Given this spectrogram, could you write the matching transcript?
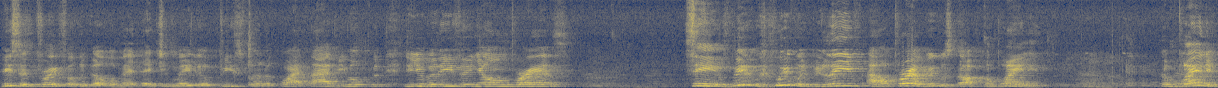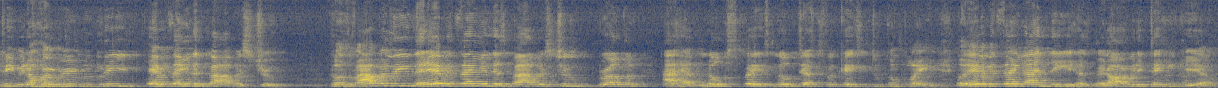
He said, pray for the government that you may live peaceful and a quiet life. You, do you believe in your own prayers? See, if we, if we would believe our prayer, we would stop complaining. Complaining people don't really believe everything in this Bible is true. Because if I believe that everything in this Bible is true, brother, I have no space, no justification to complain. But everything I need has been already taken care of.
